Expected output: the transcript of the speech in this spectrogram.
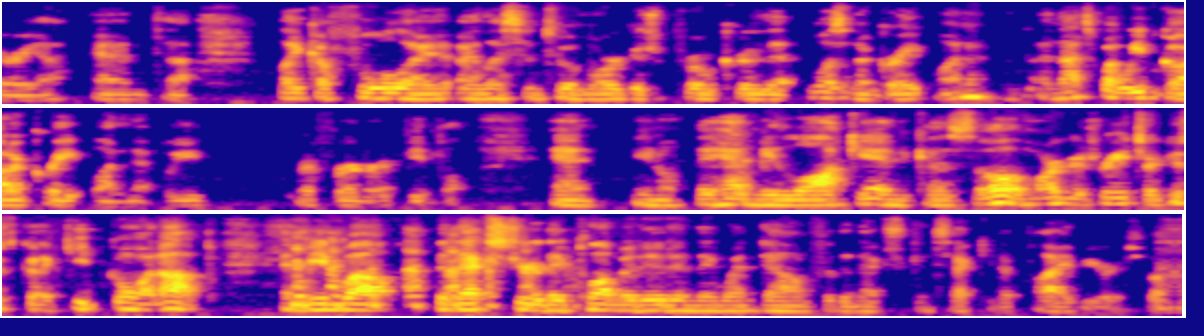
area. And uh, like a fool, I, I, listened to a mortgage broker that wasn't a great one. And that's why we've got a great one that we refer to people. And, you know, they had me lock in because, oh, mortgage rates are just going to keep going up. And meanwhile, the next year they plummeted and they went down for the next consecutive five years. So,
